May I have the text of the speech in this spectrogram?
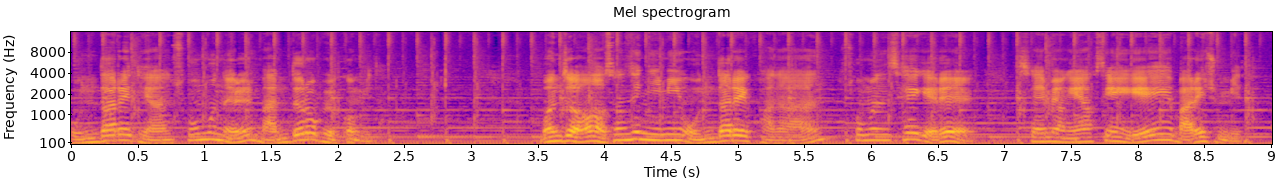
온달에 대한 소문을 만들어 볼 겁니다. 먼저 선생님이 온달에 관한 소문 3개를 3명의 학생에게 말해줍니다.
